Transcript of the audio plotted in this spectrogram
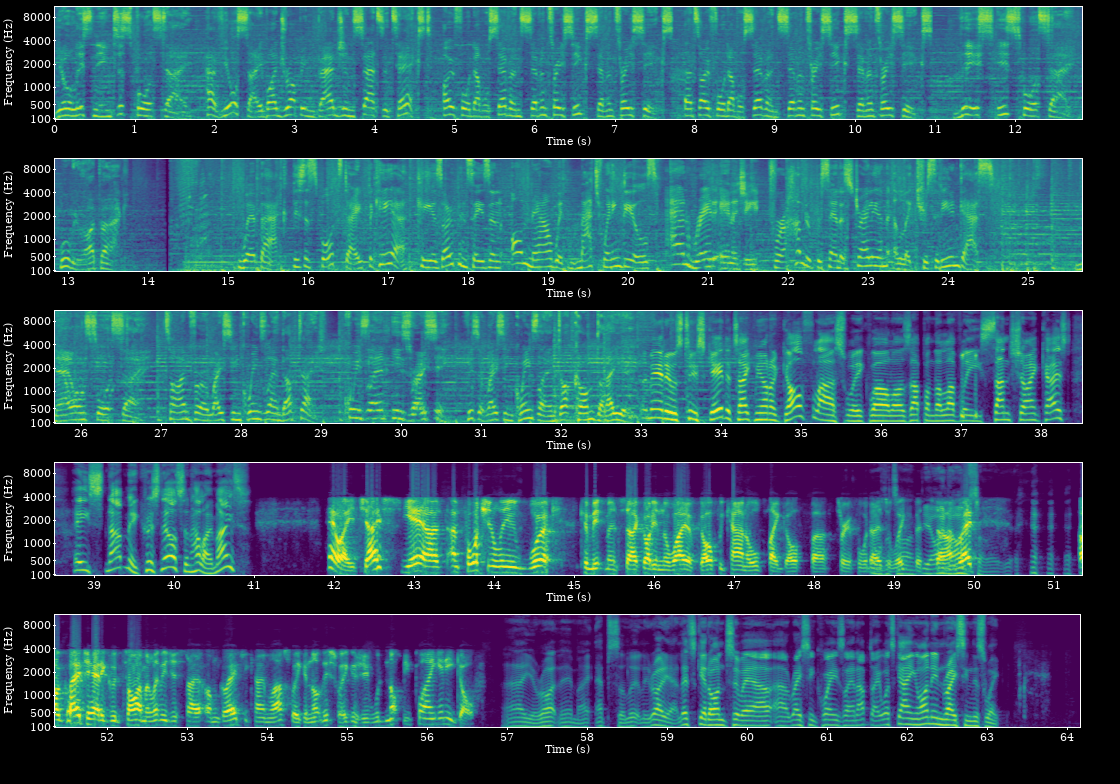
You're listening to Sports Day. Have your say by dropping badge and sats a text 0477 736 736. That's 0477 736 736. This is Sports Day. We'll be right back. We're back. This is Sports Day for Kia. Kia's open season on now with match winning deals and Red Energy for 100% Australian electricity and gas. Now on Sports Day, time for a Racing Queensland update. Queensland is racing. Visit racingqueensland.com.au. The man who was too scared to take me on a golf last week while I was up on the lovely Sunshine Coast, he snubbed me. Chris Nelson, hello, mate. How are you, Chase? Yeah, unfortunately, work commitments uh, got in the way of golf. We can't all play golf uh, three or four days a week. But Yeah, uh, know, I'm I'm glad. sorry, I'm glad you had a good time, and let me just say, I'm glad you came last week and not this week, as you would not be playing any golf. Ah, you're right there, mate. Absolutely. Right, yeah. Let's get on to our uh, Racing Queensland update. What's going on in racing this week?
